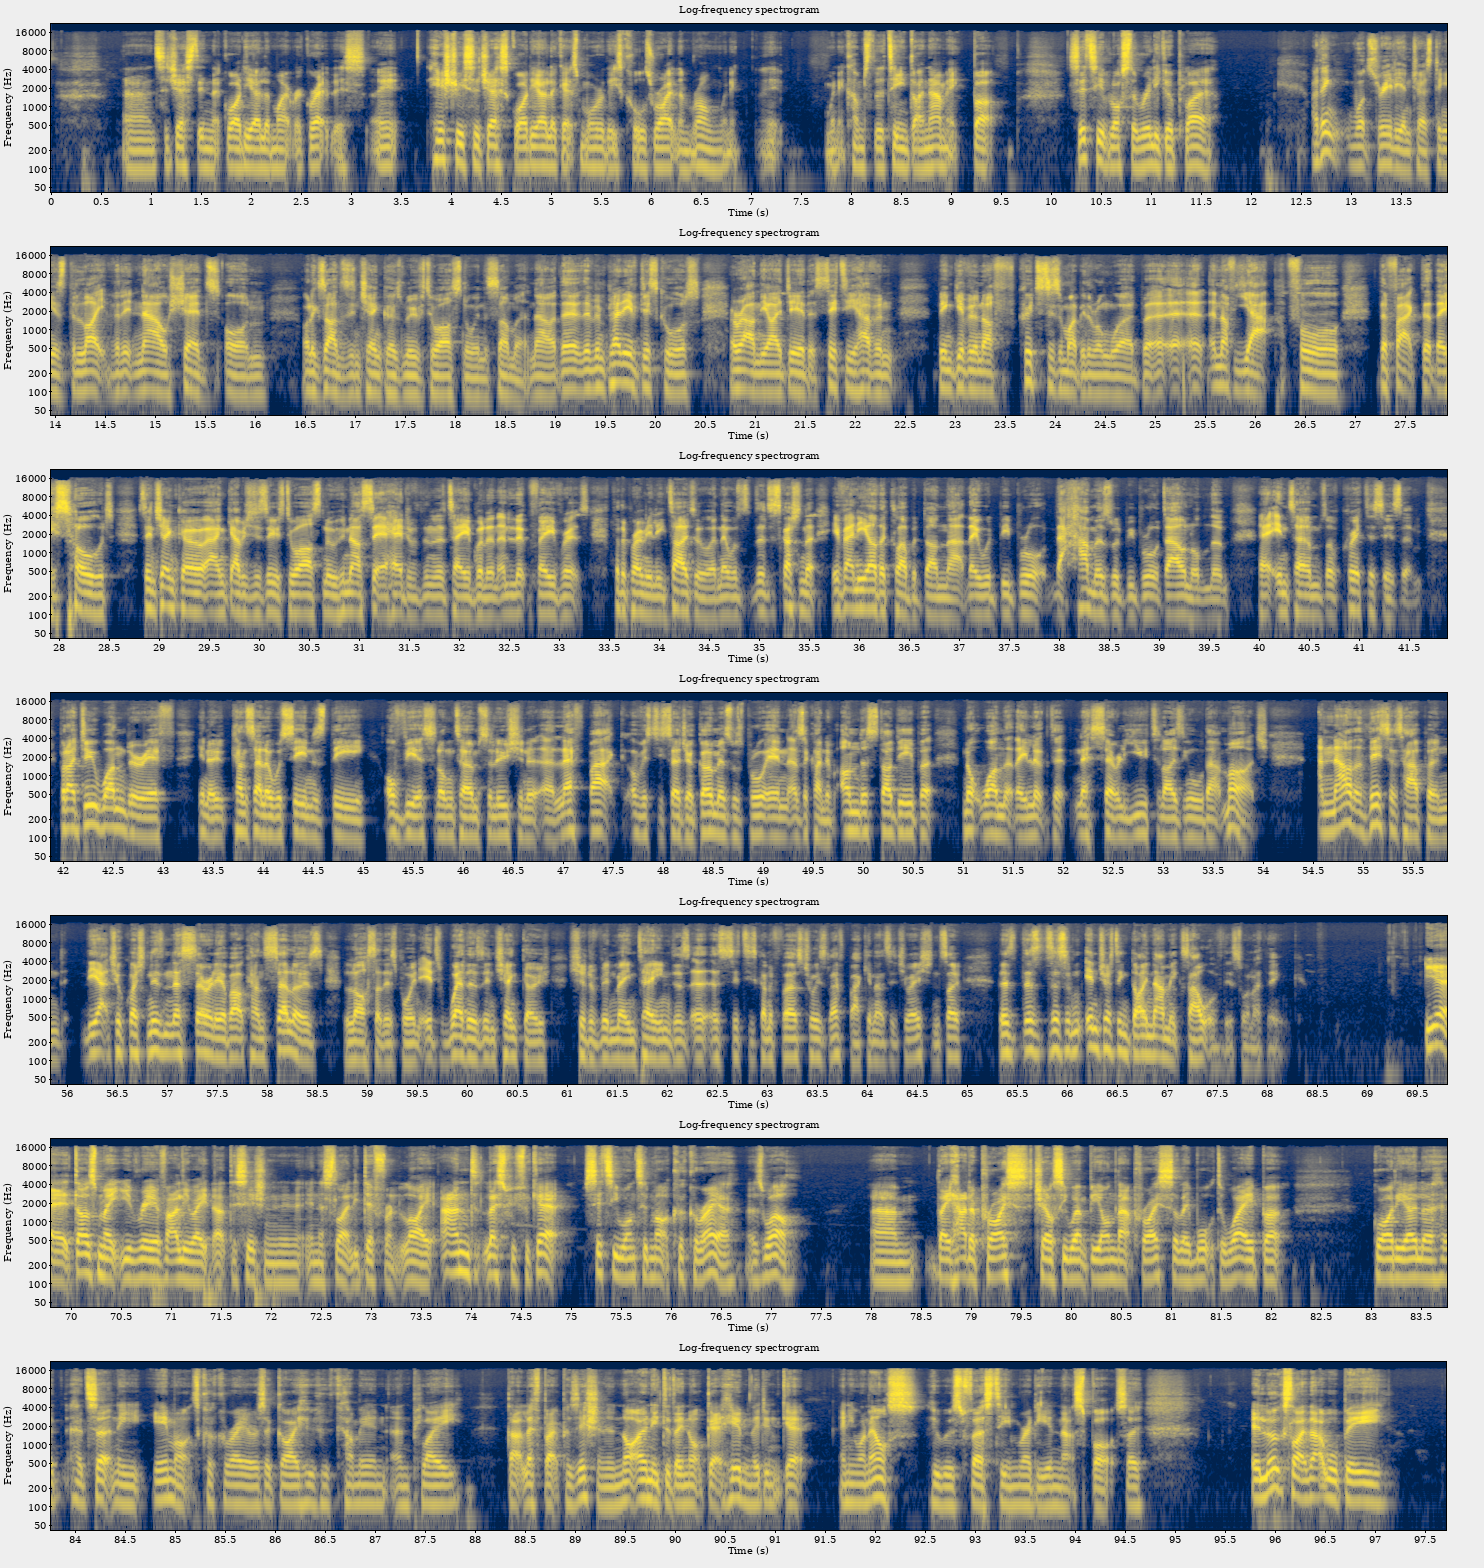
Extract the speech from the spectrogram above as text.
and suggesting that Guardiola might regret this. I mean, history suggests Guardiola gets more of these calls right than wrong when it, it when it comes to the team dynamic. But City have lost a really good player. I think what's really interesting is the light that it now sheds on Alexander Zinchenko's move to Arsenal in the summer. Now, there have been plenty of discourse around the idea that City haven't been given enough criticism might be the wrong word, but a, a, enough yap for the fact that they sold Zinchenko and Gabby Jesus to Arsenal, who now sit ahead of them in the table and, and look favourites for the Premier League title. And there was the discussion that if any other club had done that, they would be brought, the hammers would be brought down on them uh, in terms of criticism. But I do wonder if, you know, Cancelo was seen as the obvious long term solution at, left back. Obviously, Sergio Gomez was brought in as a kind of understudy, but not one that they looked at necessarily utilizing all that much. And now that this has happened, the actual question isn't necessarily about Cancelo's loss at this point. It's whether Zinchenko should have been maintained as, as City's kind of first choice left back in that situation. So there's, there's, there's some interesting dynamics out of this one, I think. Yeah, it does make you reevaluate that decision in, in a slightly different light. And lest we forget, City wanted Marc Cucurella as well. Um, they had a price. Chelsea went beyond that price, so they walked away. But Guardiola had, had certainly earmarked Cucurella as a guy who could come in and play that left back position. And not only did they not get him, they didn't get anyone else who was first team ready in that spot. So it looks like that will be,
